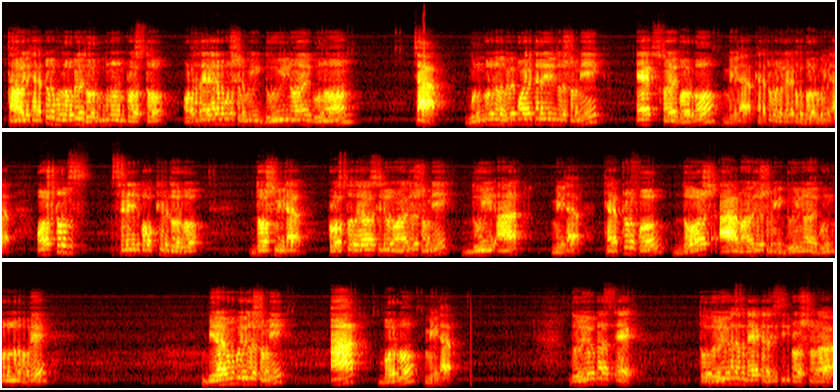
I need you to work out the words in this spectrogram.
তাহলে ক্ষেত্রফল হবে দৈর্ঘ্য গুণন প্রস্থ, অর্থাৎ এগারো দশমিক দুই নয় গুণন চার। গুণ করলে হবে পঁয়তাল্লিশ দশমিক এক ছয় বর্গ মিটার। ক্ষেত্রফল এক বর্গ মিটার। অষ্টম শ্রেণির কক্ষের দৈর্ঘ্য দশ মিটার। প্রস্থ দেওয়া ছিল নয় দশমিক দুই আট মিটার। ক্ষেত্রফল দশ আর নয় দশমিক দুই নয় গুণ করলে হবে বিরানব্বই দশমিক আট বর্গ মিটার। দলীয় কাজ এক। তো দলীয় কাজ আমরা একটা দিছি প্রশ্নটা।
